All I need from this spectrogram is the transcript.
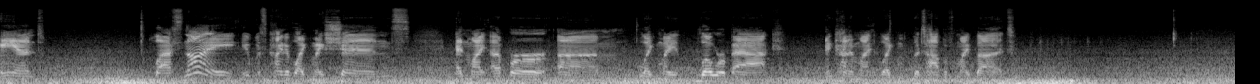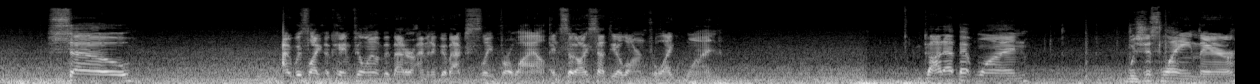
And last night, it was kind of like my shins and my upper, um, like my lower back and kind of my, like the top of my butt. So I was like, okay, I'm feeling a little bit better. I'm gonna go back to sleep for a while. And so I set the alarm for like one. Got up at one, was just laying there,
